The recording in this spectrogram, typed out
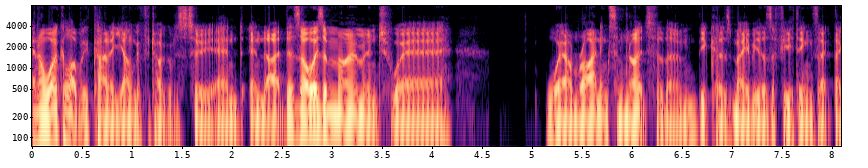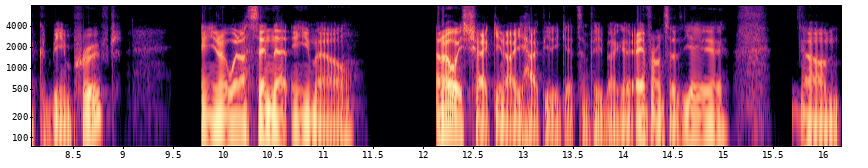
and I work a lot with kind of younger photographers too. And and I, there's always a moment where where I'm writing some notes for them because maybe there's a few things that, that could be improved. And you know, when I send that email, and I always check, you know, are you happy to get some feedback? Everyone says, yeah, yeah, yeah. Um,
